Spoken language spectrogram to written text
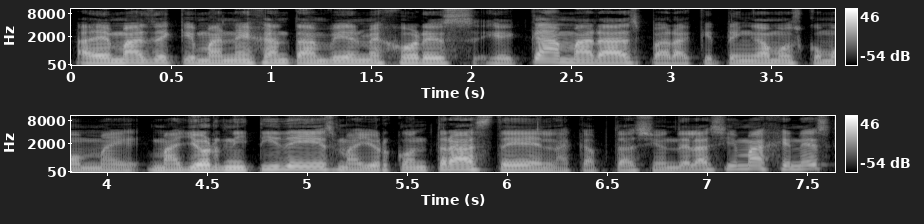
además de que manejan también mejores eh, cámaras para que tengamos como mayor nitidez, mayor contraste en la captación de las imágenes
